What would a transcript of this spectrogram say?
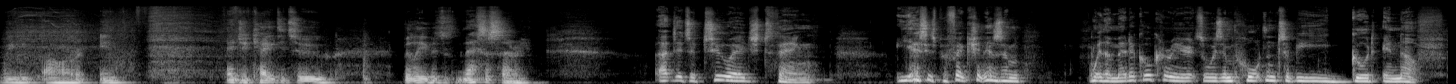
we are in, educated to believe is necessary? Uh, it's a two edged thing. Yes, it's perfectionism with a medical career, it's always important to be good enough,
